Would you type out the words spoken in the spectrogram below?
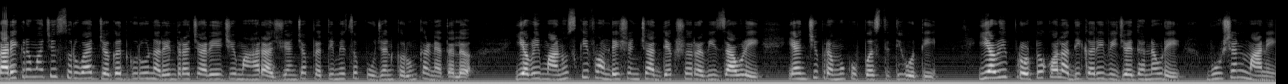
कार्यक्रमाची सुरुवात जगद्गुरू नरेंद्राचार्यजी महाराज यांच्या प्रतिमेचं पूजन करून करण्यात आलं. यावेळी माणुसकी फाउंडेशनचे अध्यक्ष रवी जावळे यांची प्रमुख उपस्थिती होती. यावेळी प्रोटोकॉल अधिकारी विजय धनवडे भूषण माने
